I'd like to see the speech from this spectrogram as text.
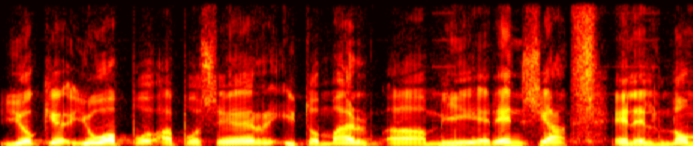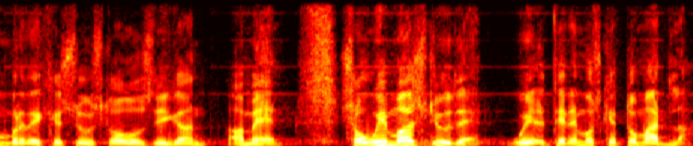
Yo, yo voy a poseer y tomar ah, mi herencia en el nombre de Jesús. Todos digan amén. So we must do that. tenemos que tomarla.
